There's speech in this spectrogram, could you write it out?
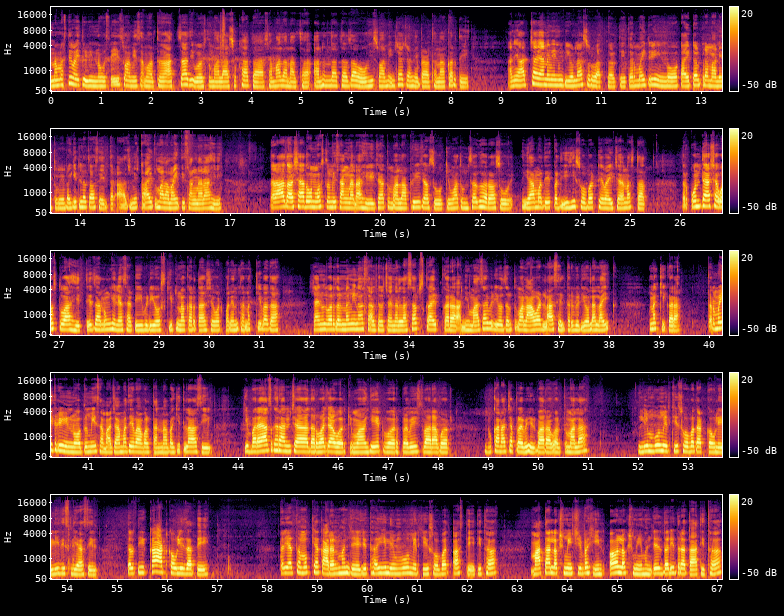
नमस्ते मैत्रिणींनो श्री स्वामी समर्थ. आजचा दिवस तुम्हाला सुखाचा समाधानाचा आनंदाचा जावो ही स्वामींच्या चरणी प्रार्थना करते. आणि आजच्या या नवीन व्हिडिओला सुरुवात करते. तर मैत्रिणींनो टायटलप्रमाणे तुम्ही बघितलंच असेल तर आज मी काय तुम्हाला माहिती सांगणार आहे? तर आज अशा दोन वस्तू मी सांगणार आहे ज्या तुम्हाला फ्रीज असो किंवा तुमचं घर असो यामध्ये कधीही सोबत ठेवायच्या नसतात. तर कोणत्या अशा वस्तू आहेत ते जाणून घेण्यासाठी व्हिडिओ स्किप न करता शेवटपर्यंत नक्की बघा. चॅनलवर जर नवीन असाल तर चॅनलला सबस्क्राईब करा आणि माझा व्हिडिओ जर तुम्हाला आवडला असेल तर व्हिडिओला लाईक नक्की करा. तर मैत्रिणींनो तुम्ही समाजामध्ये वावरताना बघितलं असेल की बऱ्याच घरांच्या दरवाजावर किंवा गेटवर प्रवेशद्वारावर दुकानाच्या प्रवेशद्वारावर तुम्हाला लिंबू मिरची सोबत अटकवलेली दिसली असेल. तर ती का अटकवली जाते? तर याचं मुख्य कारण म्हणजे जिथं ही लिंबू मिरची सोबत असते तिथं माता लक्ष्मीची बहीण अलक्ष्मी म्हणजे दरिद्रता. तिथं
